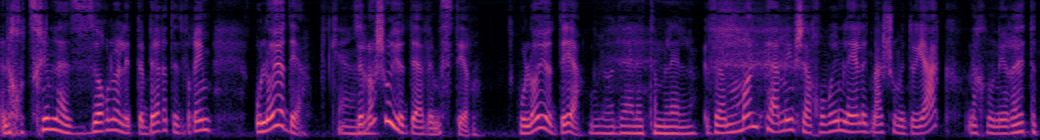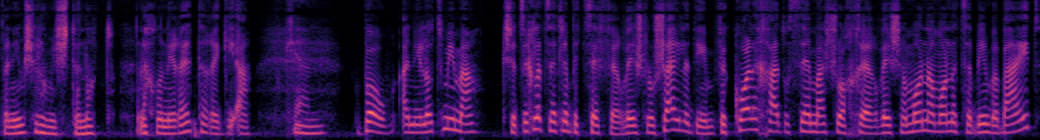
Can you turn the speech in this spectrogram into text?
אנחנו צריכים לעזור לו לדבר את הדברים, הוא לא יודע. כן. זה לא שהוא יודע ומסתיר, הוא לא יודע. הוא לא יודע לתמלל. והמון פעמים כשאנחנו אומרים לילד משהו מדויק, אנחנו נראה את הפנים שלו משתנות. אנחנו נראה את הרגיעה. כן. בואו, אני לא תמימה. כשצריך לצאת לבית ספר ויש שלושה ילדים וכל אחד עושה משהו אחר ויש המון המון עצבים בבית,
